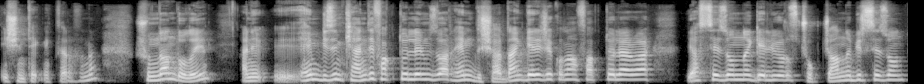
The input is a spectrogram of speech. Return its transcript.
işin teknik tarafını. Şundan dolayı hani e, hem bizim kendi faktörlerimiz var hem dışarıdan gelecek olan faktörler var. Yaz sezonuna geliyoruz. Çok canlı bir sezon.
